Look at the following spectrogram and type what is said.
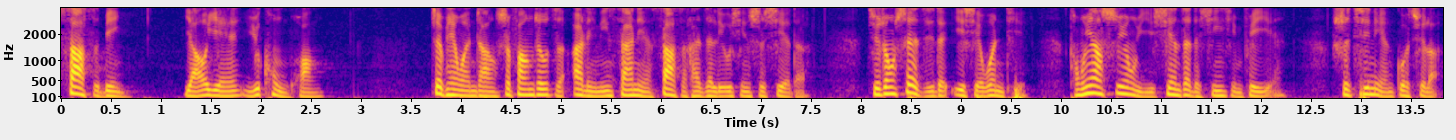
SARS 病，谣言与恐慌。这篇文章是方舟子二零零三年 SARS 还在流行时写的，其中涉及的一些问题，同样适用于现在的新型肺炎。十七年过去了，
